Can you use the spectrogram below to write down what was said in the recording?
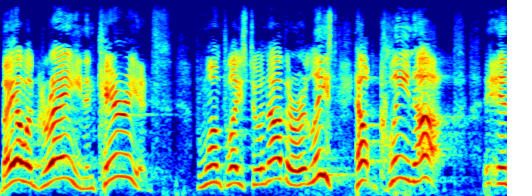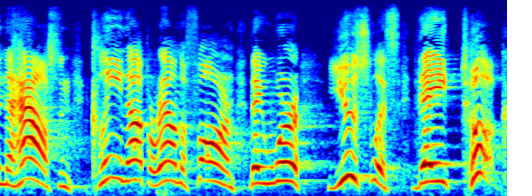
bale of grain and carry it from one place to another, or at least help clean up in the house and clean up around the farm. They were useless. They took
